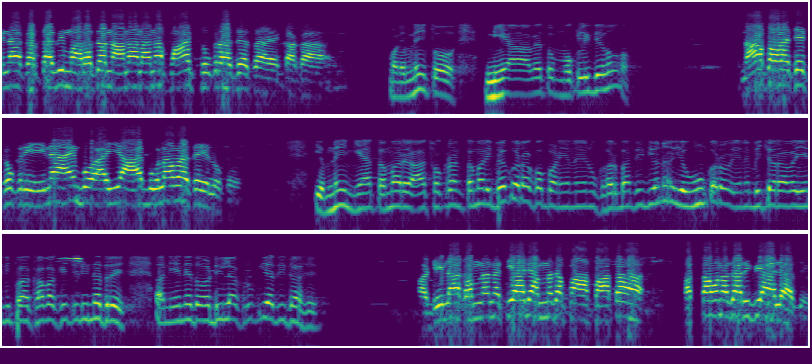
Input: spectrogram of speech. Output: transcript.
એના કરતા બી મારા તો નાના નાના પાંચ છોકરા છે સાહેબ કાકા. પણ એમ નહીં તો નિયા આવે તો મોકલી દે હો. ના પાડે છે છોકરી એને અહીંયા આ બોલાવે છે એ લોકો. એમ નહીં ન્યા તમારે આ છોકરાને તમારી ભેગો રાખો પણ એને એનું ઘર બાંધી દો ને એ હું કરો એને બિચારા હવે એની પાસે ખાવા ખીચડી નથી રહી અને એને તો અઢી લાખ રૂપિયા દીધા છે. અઢી લાખ અમને નથી આલ્યા અમને તો પાછા સત્તાવન હજાર રૂપિયા આલ્યા છે.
